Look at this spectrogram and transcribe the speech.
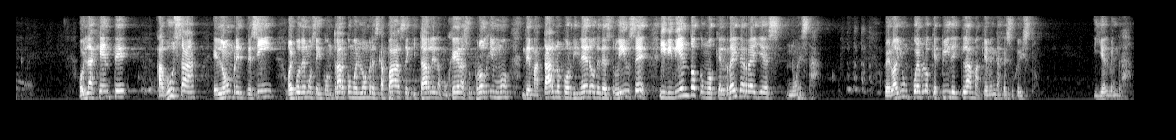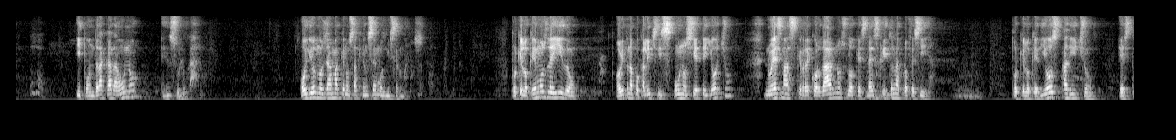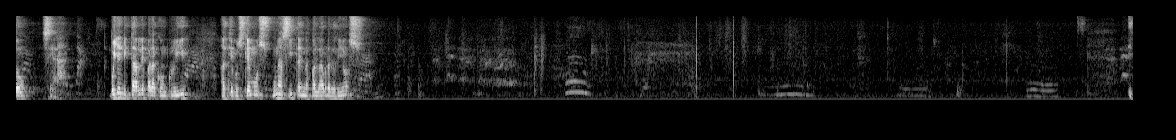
Hoy la gente abusa el hombre entre sí. Hoy podemos encontrar cómo el hombre es capaz de quitarle la mujer a su prójimo, de matarlo por dinero, de destruirse y viviendo como que el rey de reyes no está. Pero hay un pueblo que pide y clama que venga Jesucristo. Y Él vendrá. Y pondrá cada uno en su lugar. Hoy Dios nos llama a que nos afiancemos, mis hermanos. Porque lo que hemos leído ahorita en Apocalipsis 1, 7 y 8 no es más que recordarnos lo que está escrito en la profecía. Porque lo que Dios ha dicho, esto se hará. Voy a invitarle para concluir a que busquemos una cita en la palabra de Dios.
